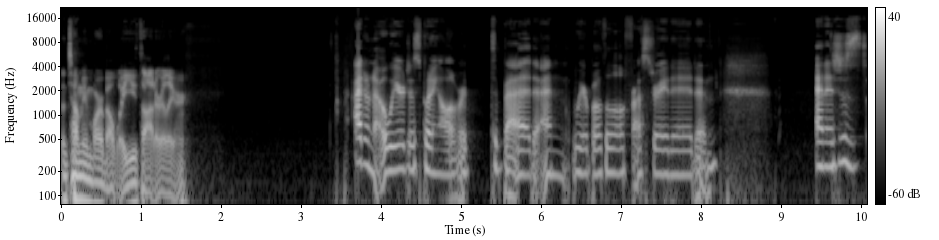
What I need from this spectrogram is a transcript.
Well, tell me more about what you thought earlier. I don't know. We were just putting Oliver to bed, and we were both a little frustrated, and and it's just,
